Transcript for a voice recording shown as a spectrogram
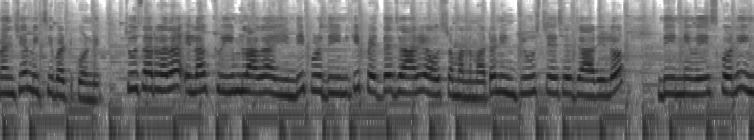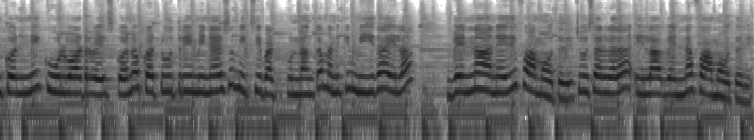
మంచిగా మిక్సీ పట్టుకోండి. చూసారు కదా? ఇలా క్రీమ్ లాగా అయ్యింది. ఇప్పుడు దీనికి పెద్ద జారీ అవసరం అన్నమాట. నేను జ్యూస్ చేసే జారీలో దీన్ని వేసుకొని ఇంకొన్ని కూల్ వాటర్ వేసుకొని ఒక టూ త్రీ మినిట్స్ మిక్సీ పట్టుకున్నాక మనకి మీద ఇలా వెన్న అనేది ఫామ్ అవుతుంది. చూసారు కదా? ఇలా వెన్న ఫామ్ అవుతుంది.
